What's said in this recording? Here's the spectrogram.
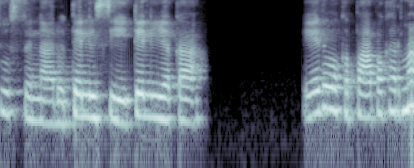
చూస్తున్నారు. తెలిసి తెలియక ఏదో ఒక పాపకర్మ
